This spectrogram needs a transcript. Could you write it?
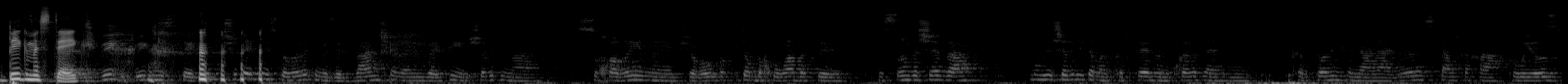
big mistake. Big, big mistake. פשוט הייתי מסתובבת עם איזה ואן שלהם, והייתי יושבת עם הסוחרים אה, שראו פתאום בחורה בת 27, אה, יושבת איתם על קפה ומוכרת להם קרטונים של נעליים, לא סתם ככה קוריוז.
